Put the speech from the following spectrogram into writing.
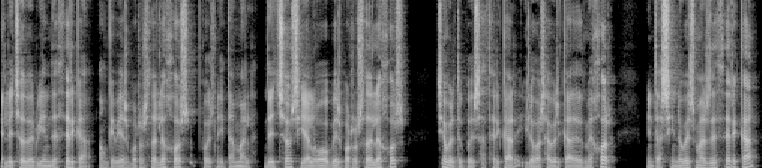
el hecho de ver bien de cerca, aunque veas borroso de lejos, pues ni tan mal. De hecho, si algo ves borroso de lejos, siempre te puedes acercar y lo vas a ver cada vez mejor. Mientras si no ves más de cerca,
